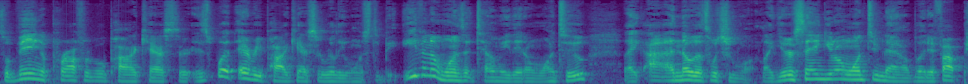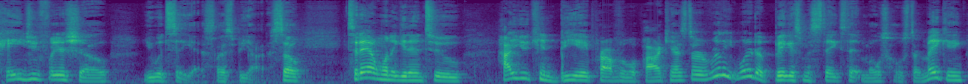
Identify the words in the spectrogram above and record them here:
So being a profitable podcaster is what every podcaster really wants to be. Even the ones that tell me they don't want to. Like I know that's what you want. Like you're saying you don't want to now, but if I paid you for your show, you would say yes. Let's be honest. So today I want to get into how you can be a profitable podcaster. Really, what are the biggest mistakes that most hosts are making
